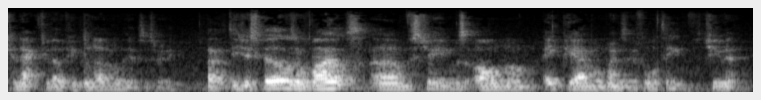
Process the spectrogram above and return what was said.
connect with other people and other audiences, really. Uh, DJ Spills or Miles, um, stream's on on 8pm on Wednesday the 14th. Tune in.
